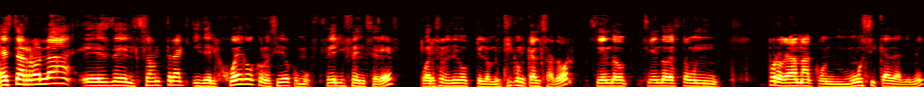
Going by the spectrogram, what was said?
Esta rola es del soundtrack y del juego conocido como Fairy Fenceref. Por eso les digo que lo metí con calzador, siendo, siendo esto un programa con música de anime.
